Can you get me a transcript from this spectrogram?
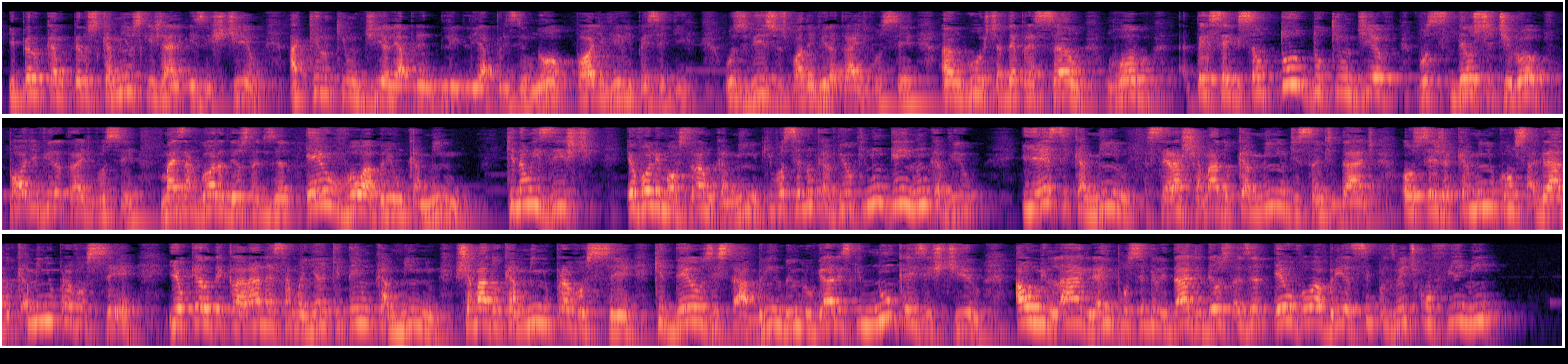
e pelo, pelos caminhos que já existiam, aquilo que um dia lhe, lhe, lhe, aprisionou pode vir lhe perseguir. Os vícios podem vir atrás de você, a angústia, a depressão, o roubo, perseguição, tudo que um dia você, Deus te tirou pode vir atrás de você. Mas agora Deus está dizendo: eu vou abrir um caminho que não existe. Eu vou lhe mostrar um caminho que você nunca viu, que ninguém nunca viu. E esse caminho será chamado caminho de santidade, ou seja, caminho consagrado, caminho para você. E eu quero declarar nessa manhã que tem um caminho chamado caminho para você, que Deus está abrindo em lugares que nunca existiram. Ao milagre, a impossibilidade, Deus está dizendo: eu vou abrir, simplesmente confia em mim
